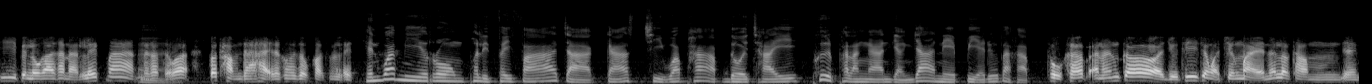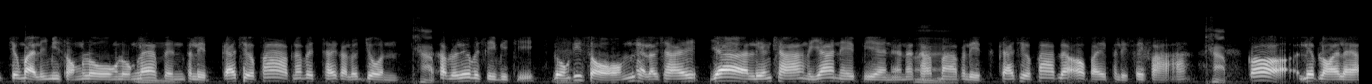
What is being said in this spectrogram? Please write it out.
ที่เป็นโรงงานขนาดเล็กมากนะครับ อ่า แต่ว่าก็ทำได้แล้วก็ประสบความสำเร็จ เห็นว่ามีโรงผลิตไฟฟ้าจากก๊าซชีวภาพ โดยใช้พืชพลังงานอย่างหญ้าเนเปียด้วยป่ะครับ ถูกครับ อันนั้นก็อยู่ที่จังหวัดเชียงใหม่นั้นเราทำอย่างเชียงใหม่เรามีสองโรงโรงแรกอืมเป็นผลิตก๊าซชีวภาพแล้วไปใช้กับรถยนต์ครับนะครับเราเรียกเป็น CBG โรงที่สองเนี่ยเราใช้หญ้าเลี้ยงช้างหรือหญ้าเนเปียเนี่ยนะครับ อ่าม มาผลิตก๊าซชีวภาพแล้วเอาไปผลิตไฟฟ้า ครับ ก็เรียบร้อยแล้ว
